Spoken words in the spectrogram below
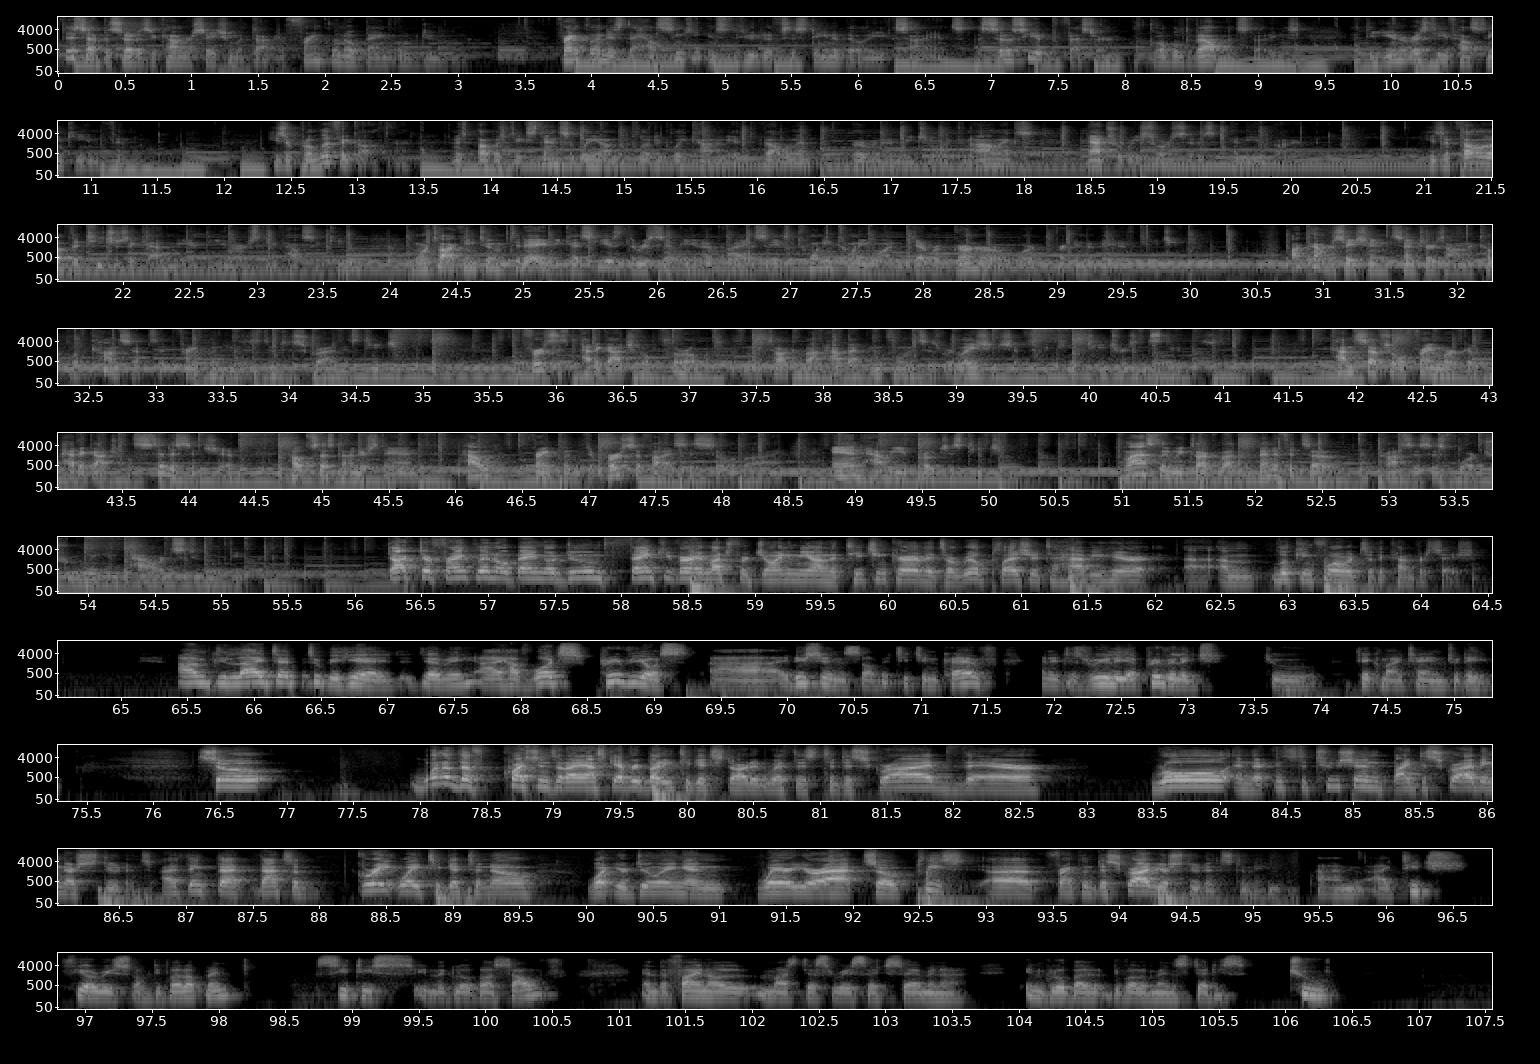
This episode is a conversation with Dr. Franklin Obeng-Odoom, Franklin is the Helsinki Institute of Sustainability Science Associate Professor of Global Development Studies at the University of Helsinki in Finland. He's a prolific author and has published extensively on the political economy of development, urban and regional economics, natural resources, and the environment. He's a fellow of the Teachers Academy at the University of Helsinki, and we're talking to him today because he is the recipient of ISA's 2021 Deborah Gerner Award for Innovative Teaching. Our conversation centers on a couple of concepts that Franklin uses to describe his teaching. The first is pedagogical pluralism, and we talk about how that influences relationships between teachers and students. The conceptual framework of pedagogical citizenship helps us to understand how Franklin diversifies his syllabi and how he approaches teaching. lastly, we talk about the benefits of and processes for truly empowered student feedback. Dr. Franklin Obeng-Odoom, thank you very much for joining me on the teaching curve. It's a real pleasure to have you here. Uh, I'm looking forward to the conversation. I'm delighted to be here, Jamie. I have watched previous uh, editions of the teaching curve, and it is really a privilege to take my turn today. So, one of the questions that I ask everybody to get started with is to describe their role and their institution by describing their students. I think that that's a great way to get to know what you're doing and where you're at. So please, uh, Franklin, describe your students to me. Um, I teach theories of development, cities in the global south, and the final master's research seminar in global development studies to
